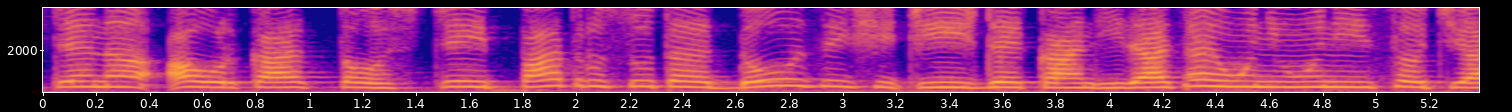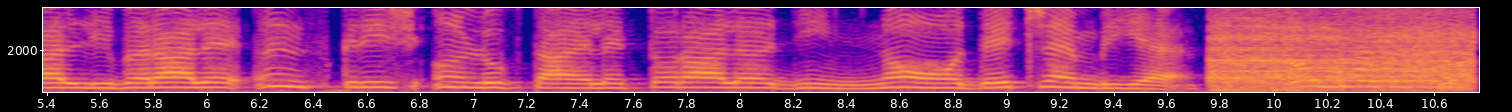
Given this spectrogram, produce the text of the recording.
scenă au urcat toți cei 425 de candidați ai Uniunii Social-Liberale înscriși în lupta electorală din 9 decembrie. Domnule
